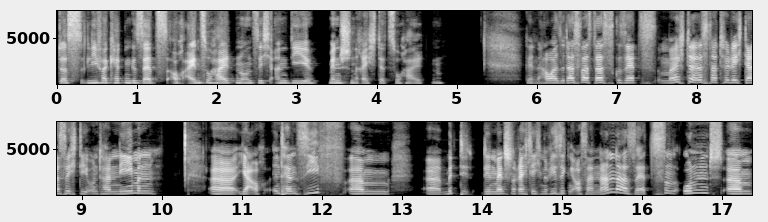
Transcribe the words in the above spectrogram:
das Lieferkettengesetz auch einzuhalten und sich an die Menschenrechte zu halten. Genau, also das, was das Gesetz möchte, ist natürlich, dass sich die Unternehmen äh, ja auch intensiv ähm, äh, mit den menschenrechtlichen Risiken auseinandersetzen und ähm,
